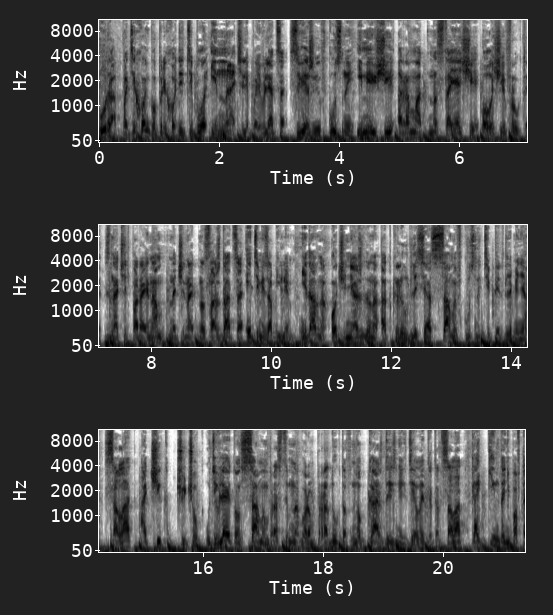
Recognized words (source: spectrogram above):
Ура! Потихоньку приходит тепло и начали появляться свежие, вкусные, имеющие аромат настоящие овощи и фрукты. Значит, пора и нам начинать наслаждаться этим изобилием. Недавно очень неожиданно открыл для себя самый вкусный теперь для меня салат Ачик Чучук. Удивляет он самым простым набором продуктов, но каждый из них делает этот салат каким-то неповторимым.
